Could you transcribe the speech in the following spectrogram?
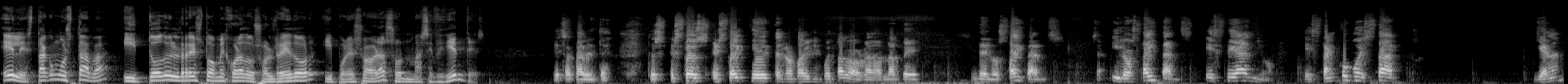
Él está como estaba y todo el resto ha mejorado a su alrededor y por eso ahora son más eficientes. Exactamente. Entonces, esto, es, hay que tenerlo también en cuenta a la hora de hablar de, los Titans. Y los Titans este año están como están ya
